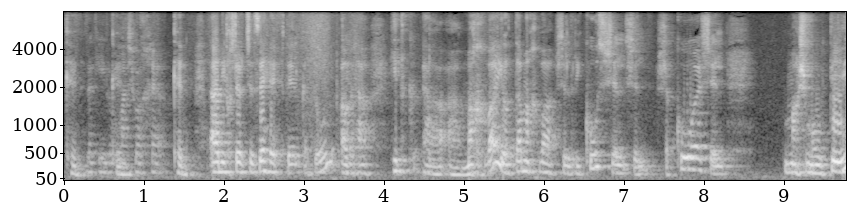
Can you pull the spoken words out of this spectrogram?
כן, זה כאילו כן, משהו אחר. כן, אני חושבת שזה הבדל גדול, אבל ההת... המחווה היא אותה מחווה של ריכוז, של, של שקוע, של משמעותי,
